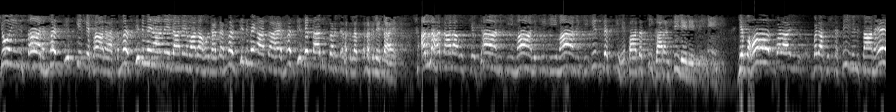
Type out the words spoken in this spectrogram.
جو انسان مسجد کی کفالت مسجد میں آنے جانے والا ہو جاتا ہے، مسجد میں آتا ہے، مسجد سے تعلق کر رکھ لیتا ہے۔ اللہ تعالیٰ اس کے جان کی، مال کی، ایمان کی، عزت کی، حفاظت کی گارنٹی لے لیتے ہیں۔ یہ بہت بڑا بڑا خوش نصیب انسان ہے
